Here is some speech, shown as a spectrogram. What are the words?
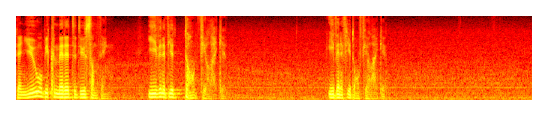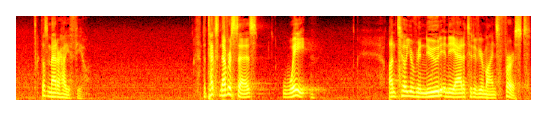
then you will be committed to do something, even if you don't feel like it. Even if you don't feel like it. It doesn't matter how you feel. The text never says, wait until you're renewed in the attitude of your minds first.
